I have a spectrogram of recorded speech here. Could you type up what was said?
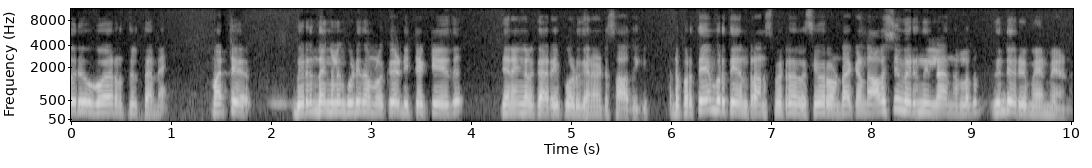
ഒരു ഉപകരണത്തിൽ തന്നെ മറ്റ് ദുരന്തങ്ങളും കൂടി നമുക്ക് ഡിറ്റക്ട് ചെയ്ത് ജനങ്ങൾക്ക് അറിയിപ്പ് കൊടുക്കാനായിട്ട് സാധിക്കും. അതിന്റെ പ്രത്യേകം പ്രത്യേകം ട്രാൻസ്മിറ്റർ റിസീവർ ഉണ്ടാക്കേണ്ട ആവശ്യം വരുന്നില്ല എന്നുള്ളതും ഇതിന്റെ ഒരു മേന്മയാണ്.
